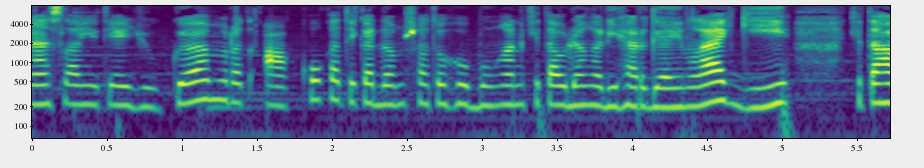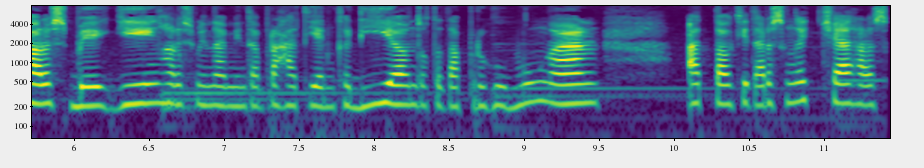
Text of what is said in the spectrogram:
Nah selanjutnya juga menurut aku ketika dalam suatu hubungan kita udah nggak dihargain lagi kita harus begging harus minta-minta perhatian ke dia untuk tetap berhubungan atau kita harus ngechat harus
